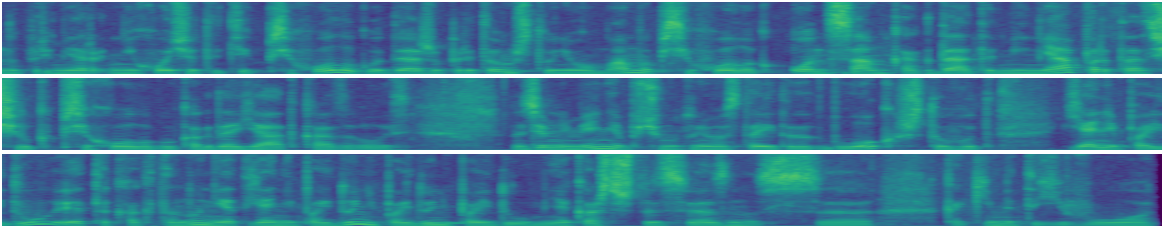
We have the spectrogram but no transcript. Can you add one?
например, не хочет идти к психологу, даже при том, что у него мама психолог. Он сам когда-то меня протащил к психологу, когда я отказывалась. Но, тем не менее, почему-то у него стоит этот блок, что вот я не пойду, это как-то, ну нет, я не пойду, не пойду, не пойду. Мне кажется, что это связано с какими-то его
